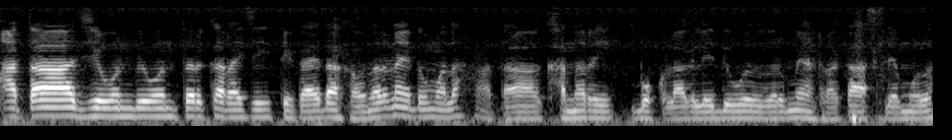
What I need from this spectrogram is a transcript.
आता जेवण बिवण तर करायचे ते काय दाखवणार नाही तुम्हाला. आता खाणार आहे भूक लागले दिवसभर मेंढरा का असल्यामुळं.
